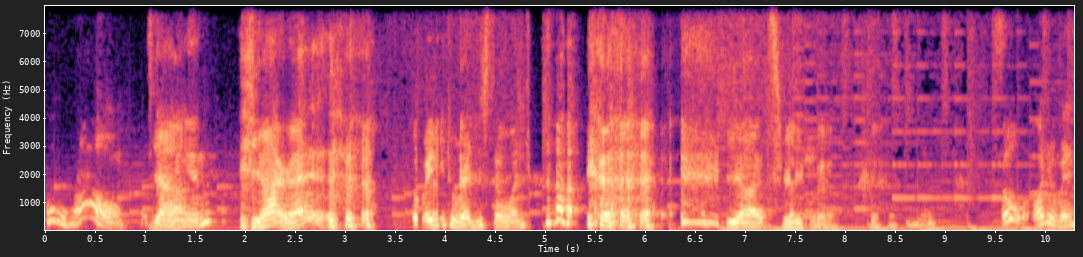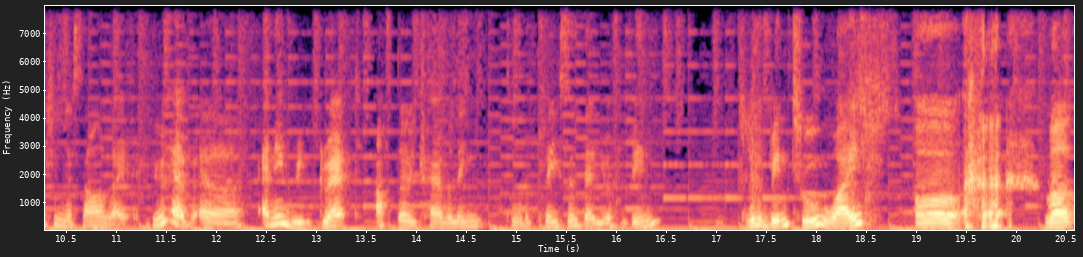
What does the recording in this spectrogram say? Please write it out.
Oh wow, that's Yeah. convenient. yeah, right. Ready to register one. yeah, it's really Okay. cool. Mhm. So what you mentioned just now, like, do you have uh, any regret after traveling to the places that you have been? You have been to? Why? Oh, well,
